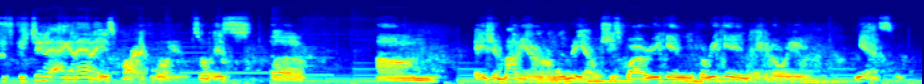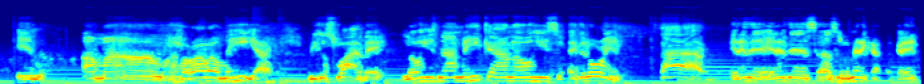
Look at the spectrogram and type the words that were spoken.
Christina Aguilera is part Ecuadorian, so it's uh, um, Asian Balian on the Rio. She's Puerto Rican, Puerto Rican, Ecuadorian. Yes, and um, um, Gerardo Mejia, Rico Suave. No, he's not Mexicano. He's Ecuadorian. Stop. It is, it is uh, Sudamerica, okay?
